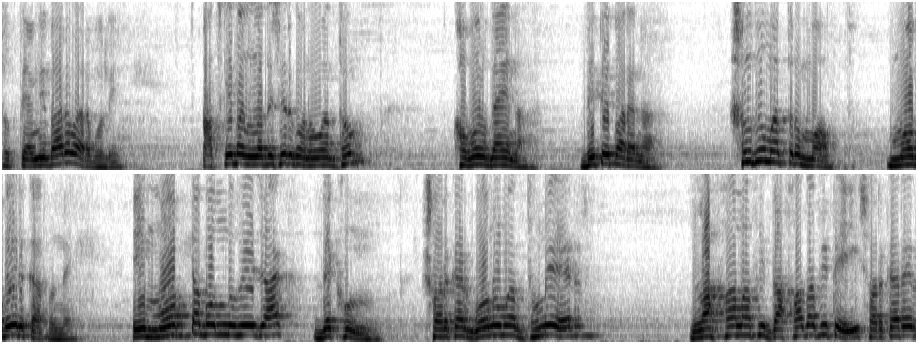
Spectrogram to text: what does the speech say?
শক্তি, আমি বারবার বলি আজকে বাংলাদেশের গণমাধ্যম খবর দেয় না, দিতে পারে না। শুধুমাত্র মব, মবের কারণে। এই মবটা বন্ধ হয়ে যাক, দেখুন, সরকার গণমাধ্যমের লাফালাফি, দাফাদাফিতেই সরকারের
